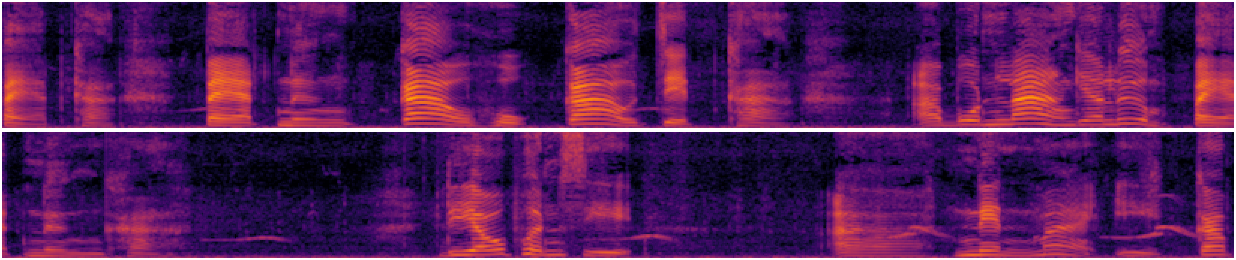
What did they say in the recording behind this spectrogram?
แปดค่ะแปดหนึ่ง เก้าหกเก้าเจ็ดค่ะอ่าบนล่างอย่าลืมแปดหนึ่งค่ะ เดี๋ยวเพิ่นสิอ่าเน้นมาอีกกับ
